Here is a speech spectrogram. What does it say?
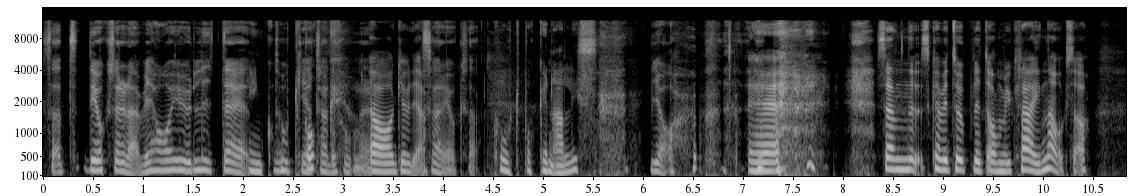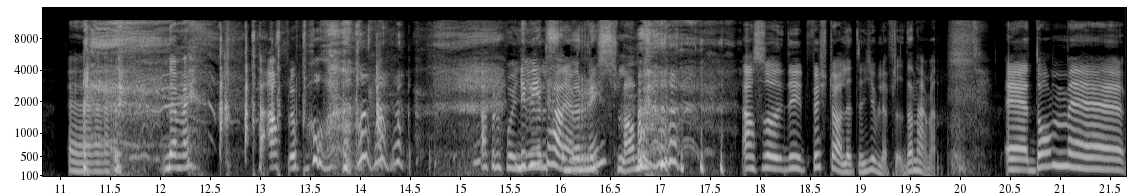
Så att det är också det där. Vi har ju lite En tokiga traditioner ja gud ja. i Sverige också. Kortbocken Alice. Ja. Eh, sen ska vi ta upp lite om Ukraina också. Eh, nej men, apropå. Apropå Ni vet det här med. Ryssland. Alltså det förstör lite julefriden här men. Eh, de eh,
